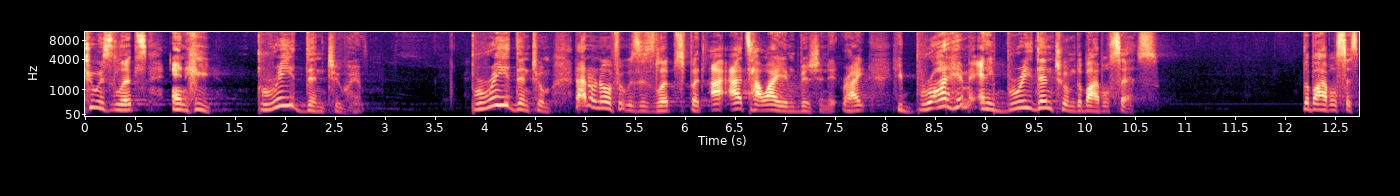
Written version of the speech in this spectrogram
to his lips and he breathed into him. Breathed into him. I don't know if it was his lips, but I, that's how I envision it, right? He brought him and he breathed into him, the Bible says. The Bible says.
